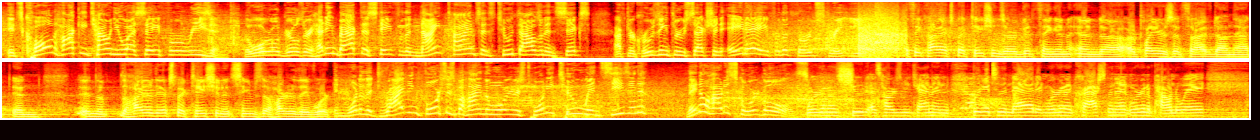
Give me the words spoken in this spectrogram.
It's called Hockey Town USA for a reason. The Warroad girls are heading back to state for the ninth time since 2006 after cruising through Section 8A for the third straight year. I think high expectations are a good thing, and, and uh, our players have thrived on that. And and the, the higher the expectation, it seems the harder they've worked. And one of the driving forces behind the Warriors' 22 win season they know how to score goals. We're going to shoot as hard as we can and bring it to the net, and we're going to crash the net, and we're going to pound away.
